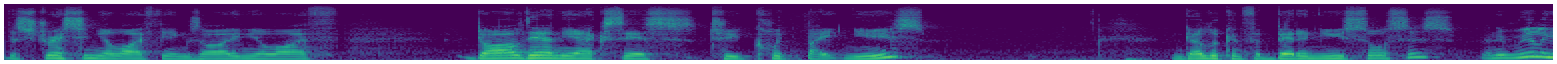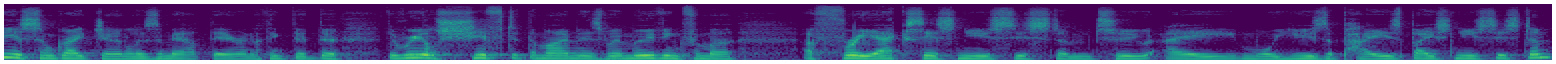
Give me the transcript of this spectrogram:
the stress in your life, the anxiety in your life, dial down the access to clickbait news and go looking for better news sources. And there really is some great journalism out there. And I think that the, the real shift at the moment is we're moving from a, a free access news system to a more user pays based news system.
